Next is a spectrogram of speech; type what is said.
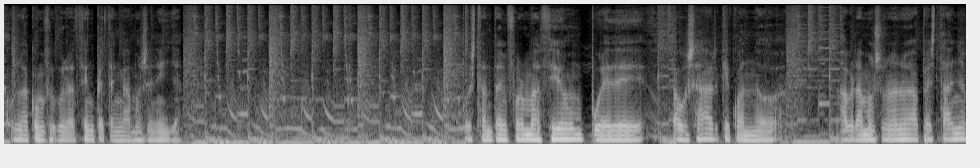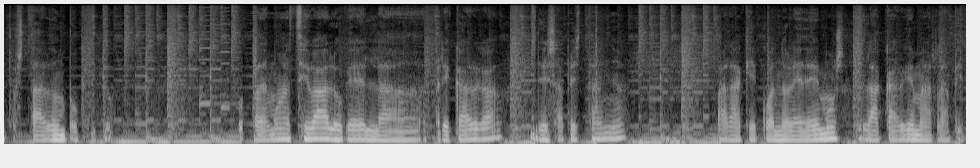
con la configuración que tengamos en ella. Pues tanta información puede causar que cuando abramos una nueva pestaña pues tarde un poquito. Pues podemos activar lo que es la precarga de esa pestaña para que cuando le demos la cargue más rápido.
